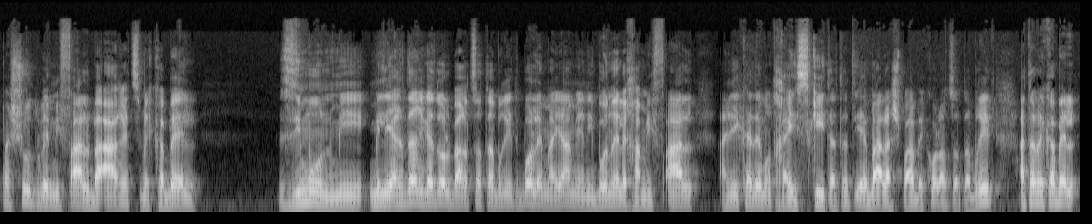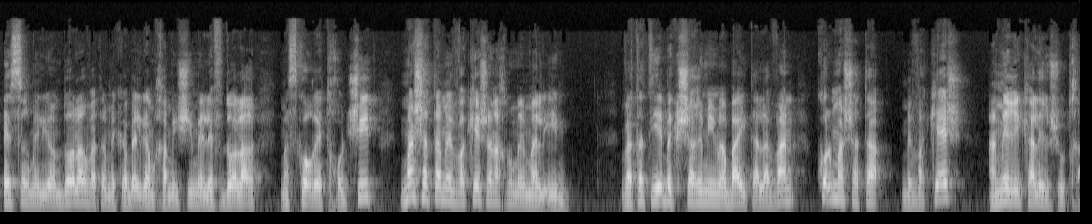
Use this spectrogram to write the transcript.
פשוט במפעל בארץ מקבל זימון ממיליארדר גדול בארצות הברית, בוא למיאמי, אני בונה לך מפעל, אני אקדם אותך עסקית, אתה תהיה בעל השפעה בכל ארצות הברית, אתה מקבל 10 מיליון דולר ואתה מקבל גם 50 אלף דולר משכורת חודשית, מה שאתה מבקש אנחנו ממלאים. ואתה תהיה בקשרים עם הבית הלבן, כל מה שאתה מבקש, אמריקה לרשותך.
